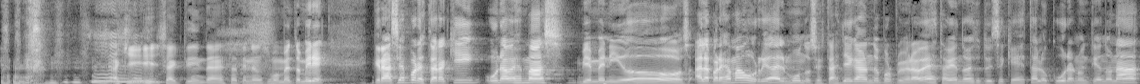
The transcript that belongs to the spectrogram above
aquí Shaq Tintán está teniendo su momento. Miren, gracias por estar aquí una vez más. Bienvenidos a la pareja más aburrida del mundo. Si estás llegando por primera vez, estás viendo esto, tú dices, ¿qué es esta locura? No entiendo nada,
